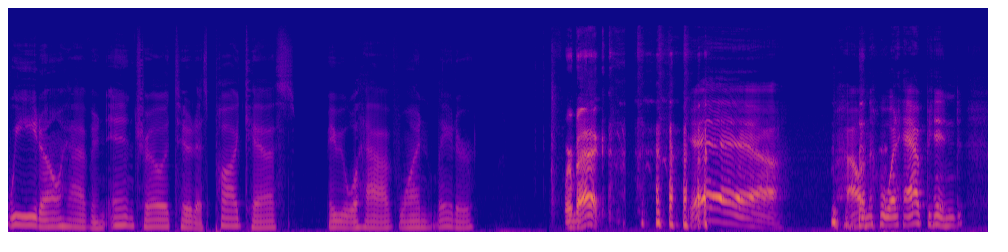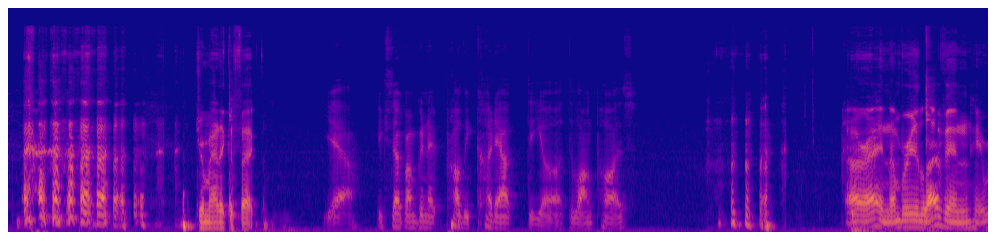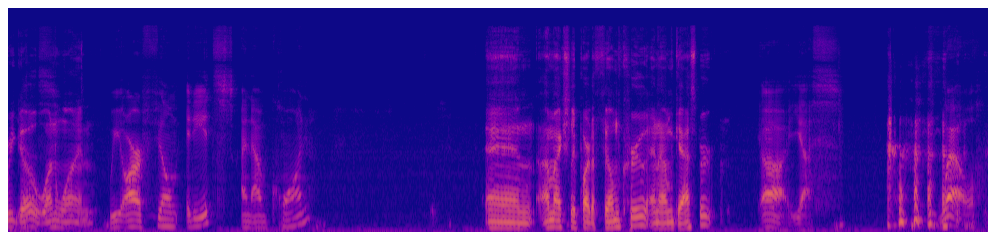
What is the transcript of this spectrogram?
We don't have an intro to this podcast. Maybe we'll have one later. We're back. Yeah. I don't know what happened. Dramatic effect. Yeah. Except I'm gonna probably cut out the uh the long pause. All right, number 11. Here we go. 1 1. We are film idiots, and I'm Quan. And I'm actually part of Film Crew, and I'm Gaspert. Uh yes. Well,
